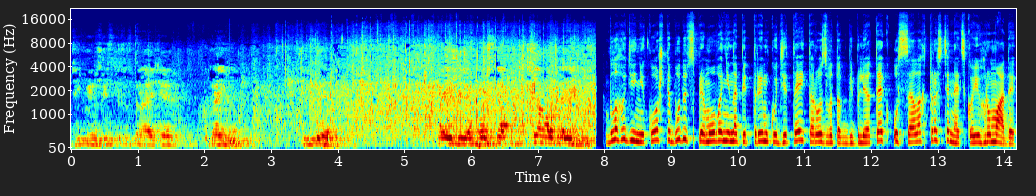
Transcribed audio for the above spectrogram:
Dziękuję wszystkim, co wspieracie Ukrainę. Dziękuję. Хай żyje Polska, слава Україні! Благодійні кошти будуть спрямовані на підтримку дітей та розвиток бібліотек у селах Тростянецької громади.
